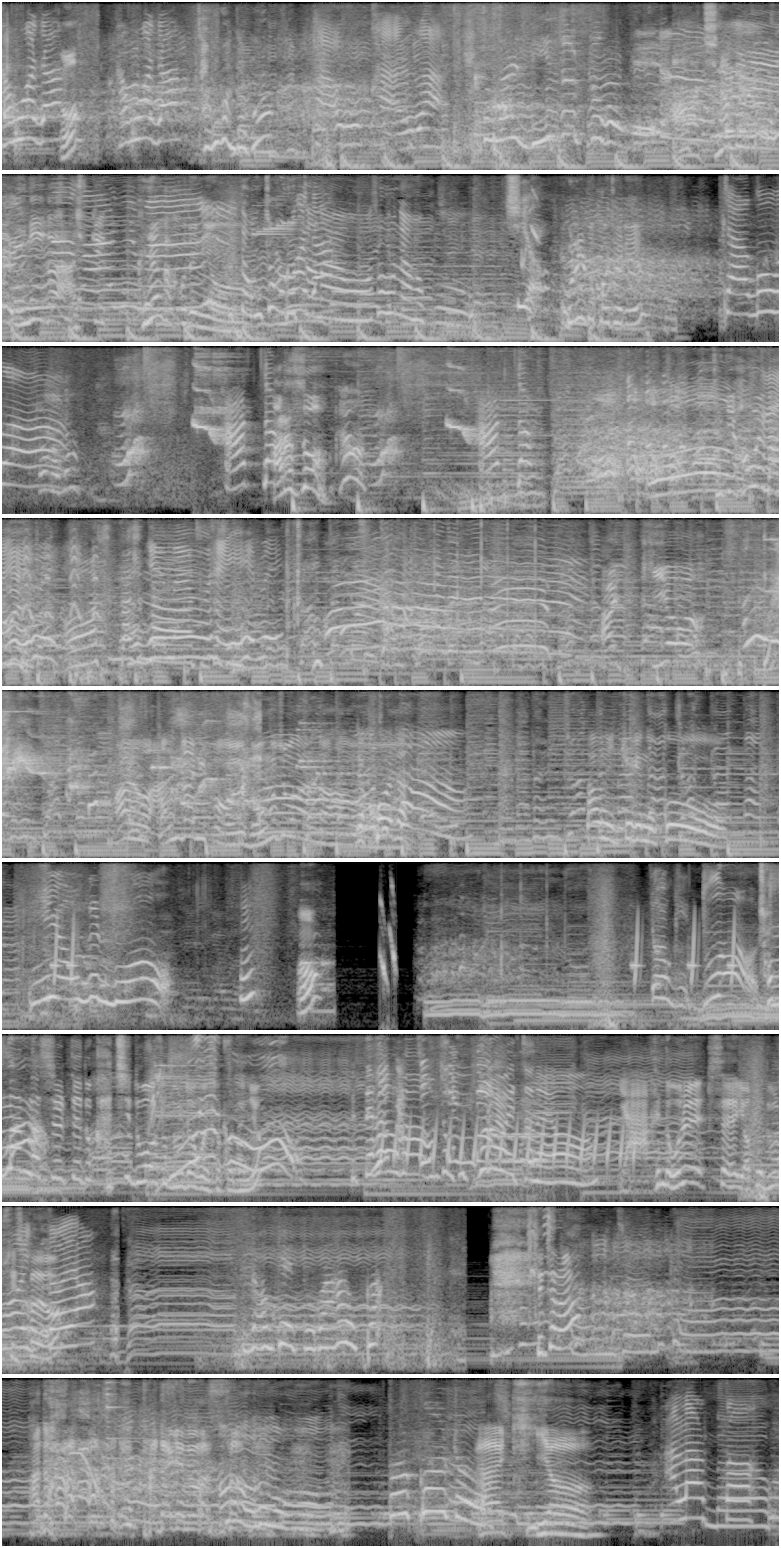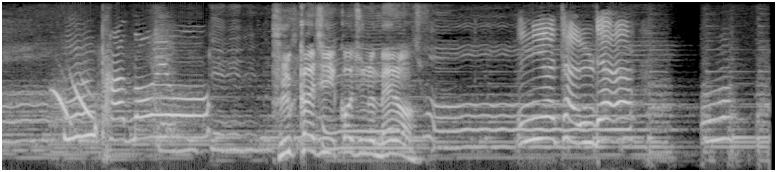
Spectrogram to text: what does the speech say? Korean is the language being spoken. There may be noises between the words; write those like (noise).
자고 가자. 어? 자고 가자. 자고 간다고? 자고 가자. 정말 니들 쪽을. 아 지난번에 은희가 아쉽게 그냥 갔거든요. 그때 엄청 울었잖아요. 서운해하고. 치워. 오늘도 거절이에요? 자고 가. 아따. 알았어. 아따. 드디어 하우의 마음을. 어, 신나, 신나. 아이 귀여워. 아유 안 가니까 어, 너무 좋아한다. 이제 하우. 코하자. 아, 하운 이쪽에 놓고 이 여기 누워. 어? 여기 누워. 처음 만났을 때도 같이 누워서 놀자고 했었거든요. 그때 하우가 엄청 부끄러워했잖아요. 야 근데 오늘 글쎄 옆에 누울 수뭐 있을까요? 있어요? 여기 누가 할까? 괜찮아? 바닥 (laughs) 바닥에 누웠어. 불꺼줘. 아 귀여워. 알았어. 문 닫아요. 불까지 꺼주는 매너. 은희야 잘 자.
